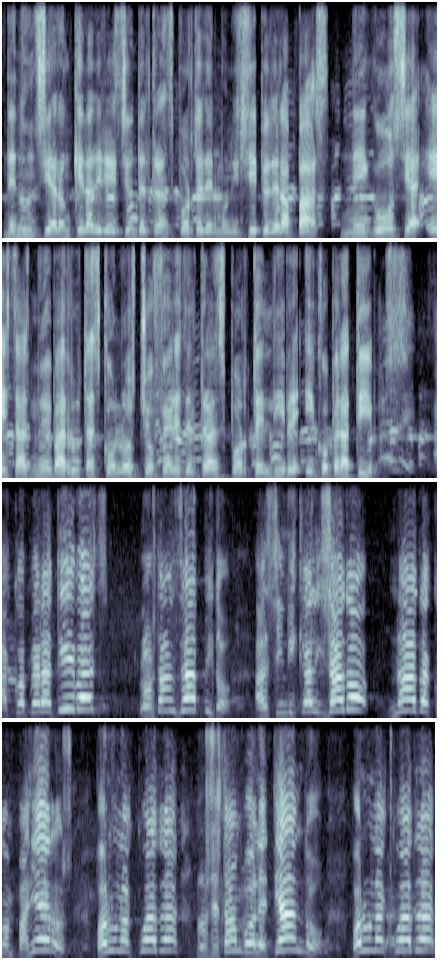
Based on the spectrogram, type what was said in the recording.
denunciaron que la Dirección del Transporte del municipio de La Paz negocia estas nuevas rutas con los choferes del transporte libre y cooperativas. A cooperativas los dan rápido, al sindicalizado nada compañeros. Por una cuadra nos están boleteando, por una cuadra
